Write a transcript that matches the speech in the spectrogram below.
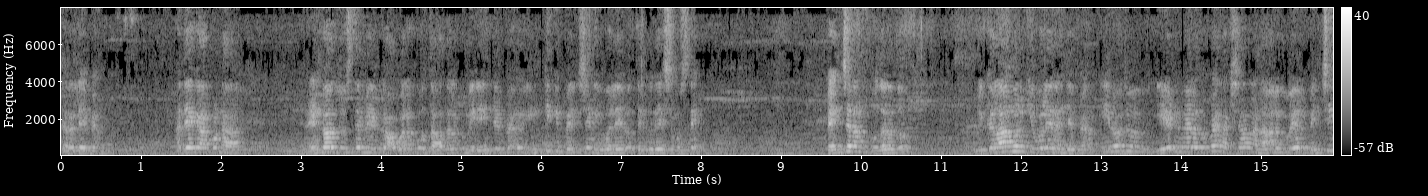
తెరలేపాం. అదే కాకుండా రెండోది చూస్తే మీకు అవ్వలకు తాతలకు మీరు ఏం చెప్పారు? ఇంటికి పెన్షన్ ఇవ్వలేరు తెలుగుదేశం వస్తే పెంచడం కుదరదు వికలాంగులకు ఇవ్వలేరని చెప్పాం. ఈరోజు ఏడు వేల రూపాయల లక్షల నాలుగు వేలు పెంచి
